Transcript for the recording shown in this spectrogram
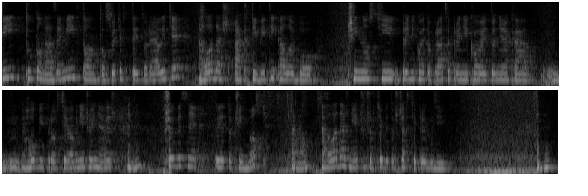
ty tuto na Zemi, v tomto svete, v tejto realite, hľadáš aktivity alebo činnosti, pre niekoho je to práca, pre niekoho je to nejaká mm, hobby proste, alebo niečo iné, vieš. Mhm. Všeobecne je to činnosť, Áno. a hľadáš niečo, čo v tebe to šťastie prebudí. Mhm.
